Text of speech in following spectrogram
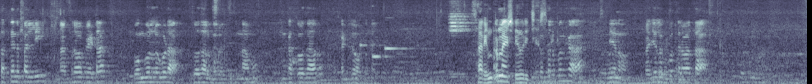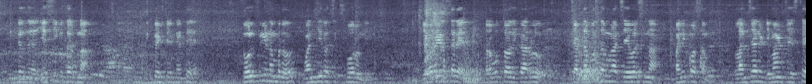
సత్తెనపల్లి నరసరావుపేట ఒంగోలులో కూడా సోదాలు నిర్వహిస్తున్నాము. ఇంకా సోదాలు కంటిన్యూ అవుతున్నాయి. సార్ ఇన్ఫర్మేషన్ ఎవరు సందర్భంగా నేను ప్రజలకు తర్వాత ఏసీబీ తరఫున రిక్వెస్ట్ ఏంటంటే toll free number one zero six four ఉంది. ఎవరైనా సరే ప్రభుత్వ అధికారులు చట్టబద్ధంగా చేయవలసిన పని కోసం లంచాన్ని డిమాండ్ చేస్తే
